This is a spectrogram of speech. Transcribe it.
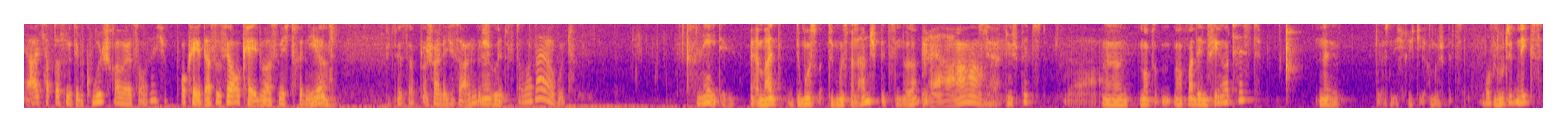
Ja, ich habe das mit dem Kugelschreiber jetzt auch nicht. Okay, das ist ja okay. Du hast nicht trainiert. Ja. Ist. Wahrscheinlich ist er Na angespitzt, aber naja, gut. Nee, die, er meint, die muss, die muss man anspitzen, oder? Ja. Ist der angespitzt? Äh, macht, macht man den Fingertest? Nee, der ist nicht richtig angespitzt. Muss- Blutet nix.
